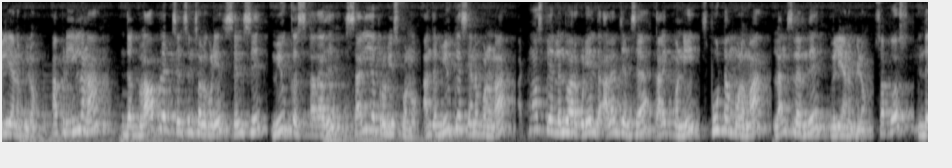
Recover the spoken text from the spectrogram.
வெளியே அனுப்பிடும். அப்படி இல்லைன்னா இந்த கிளாப்லெட் செல்ஸ்ன்னு சொல்லக்கூடிய செல்ஸ் மியூக்கஸ் அதாவது சளியை ப்ரொடியூஸ் பண்ணும். அந்த மியூக்கஸ் என்ன பண்ணும்னா அட்மாஸ்பியர்ல இருந்து வரக்கூடிய இந்த அலர்ஜென்ஸை கலெக்ட் பண்ணி ஸ்பூட்டம் மூலமா லங்ஸ்ல இருந்து வெளியே அனுப்பிடும். சப்போஸ் இந்த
